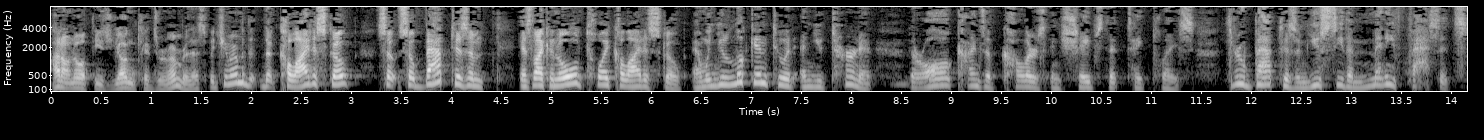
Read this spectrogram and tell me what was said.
I don't know if these young kids remember this, but you remember the, the kaleidoscope? So, so baptism is like an old toy kaleidoscope. And when you look into it and you turn it, there are all kinds of colors and shapes that take place. Through baptism, you see the many facets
